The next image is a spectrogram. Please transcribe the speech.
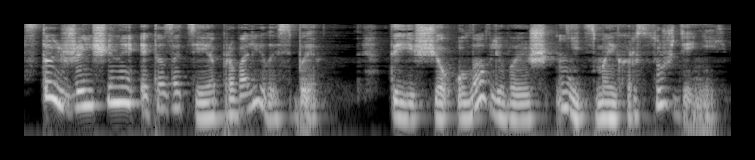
С той женщиной эта затея провалилась бы. Ты еще улавливаешь нить моих рассуждений.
